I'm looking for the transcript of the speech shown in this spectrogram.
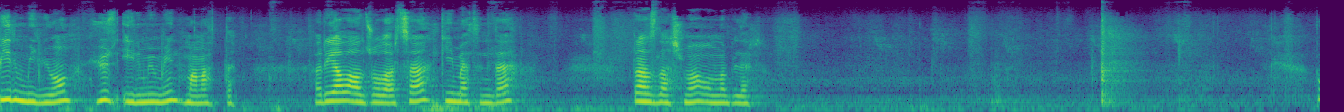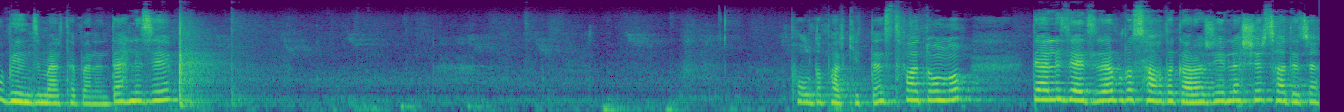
1 milyon 120 min manatdır. Real alıcı olarsa qiymətində razılaşma oluna. Bu birinci mərtəbənin dəhlizi. Polda parketdən istifadə olunub. Dəyərli izləyicilər, burada sağda qaraj yerləşir. Sadəcə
